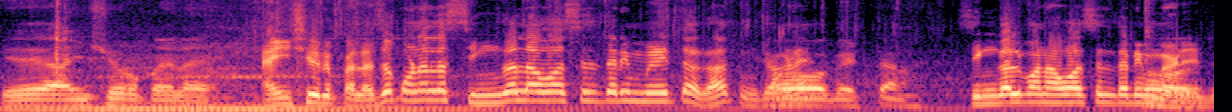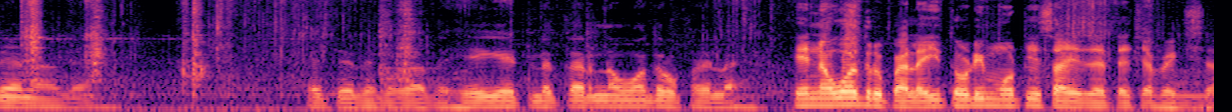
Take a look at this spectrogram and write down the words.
हे ऐंशी रुपयाला आहे. ऐंशी रुपयाला. जर कोणाला सिंगल हवं असेल तरी मिळतं का तुमच्याकडे? हो भेटतं ना. सिंगल पण हवं असेल तरी हो, मिळेल. देणार त्याच्यात हे बघा आता हे घेतलं तर नव्वद रुपयाला आहे. हे नव्वद रुपयाला ही थोडी मोठी साईज आहे त्याच्यापेक्षा.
